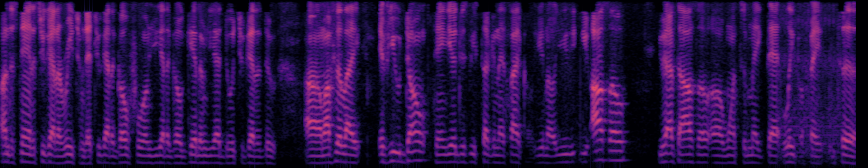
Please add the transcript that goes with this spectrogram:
understand that you got to reach them, that you got to go for them, you got to go get them, you got to do what you got to do. Um, I feel like if you don't, then you'll just be stuck in that cycle. You know, you you also you have to also uh, want to make that leap of faith to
